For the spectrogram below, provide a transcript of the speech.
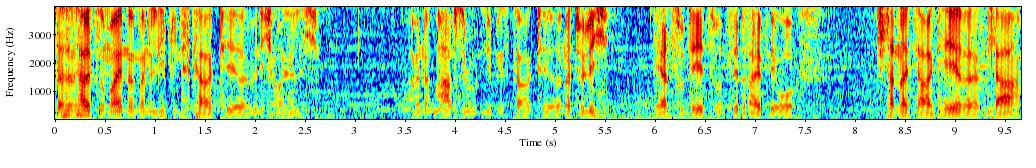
das sind halt so meine, meine Lieblingscharaktere, bin ich auch ehrlich. Meine absoluten Lieblingscharaktere. Natürlich R2D, 2C, 3PO, Standardcharaktere, klar.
